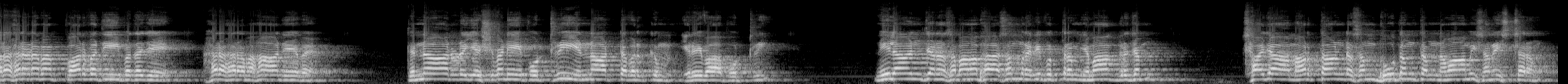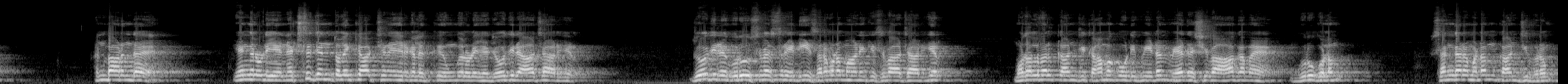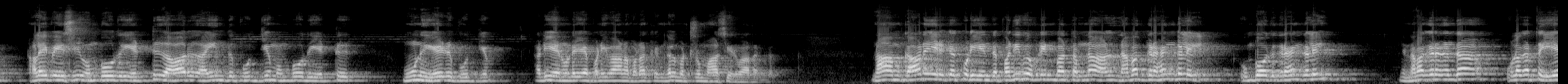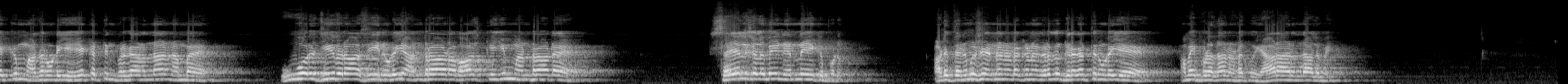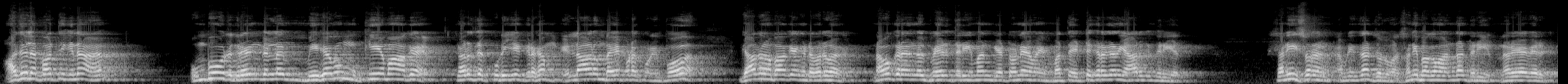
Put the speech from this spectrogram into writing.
ஹரஹர நம பார்வதி பதஜே ஹரஹர மகாதேவ. தென்னாருடைய சிவனே போற்றி எந்நாட்டவர்க்கும் இறைவா போற்றி. நீலாஞ்சன சமாபாசம் ரவிபுத்திரம் யமாகிரஜம். சாயா மார்த்தாண்ட சம்பூதம் தம் நமாமி சனைஸ்வரம். அன்பார்ந்த எங்களுடைய நெக்ஸ்ட் ஜென் தொலைக்காட்சி நேயர்களுக்கு உங்களுடைய ஜோதிட ஆச்சாரியர் ஜோதிட குரு சிவஸ்ரீ டி சரவணமாணிக்க சிவாச்சாரியர் முதல்வர் காஞ்சி காமகோடி பீடம் வேத சிவ ஆகம குருகுலம் சங்கரமடம் காஞ்சிபுரம். அலைபேசி ஒம்பது எட்டு ஆறு ஐந்து பூஜ்ஜியம் ஒம்பது எட்டு மூணு ஏழு பூஜ்ஜியம். அடியனுடைய பணிவான வணக்கங்கள் மற்றும் ஆசீர்வாதங்கள். நாம் காண இருக்கக்கூடிய இந்த பதிவு அப்படின்னு பார்த்தோம்னா நவகிரகங்களில் ஒம்பது கிரகங்களில் இந்த நவகிரகம் தான் உலகத்தை இயக்கும். அதனுடைய இயக்கத்தின் பிரகாரம் தான் நம்ம ஒவ்வொரு ஜீவராசியினுடைய அன்றாட வாழ்க்கையும் அன்றாட செயல்களுமே நிர்ணயிக்கப்படும். அடுத்த நிமிஷம் என்ன நடக்கணுங்கிறது கிரகத்தினுடைய அமைப்பில் தான் நடக்கும். யாராக இருந்தாலுமே. அதில் பார்த்தீங்கன்னா ஒம்பது கிரகங்களில் மிகவும் முக்கியமாக கருதக்கூடிய கிரகம் எல்லாரும் பயப்படக்கூடிய இப்போது ஜாதகம் பார்க்க எங்கிட்ட வருவாங்க. நவகிரகங்கள் பேர் தெரியுமான்னு கேட்டோன்னே அவன் மற்ற எட்டு கிரகம் யாருக்கும் தெரியாது. சனீஸ்வரன் அப்படின்னு தான் சொல்லுவான். சனி பகவான் தான் தெரியும் நிறைய பேருக்கு.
